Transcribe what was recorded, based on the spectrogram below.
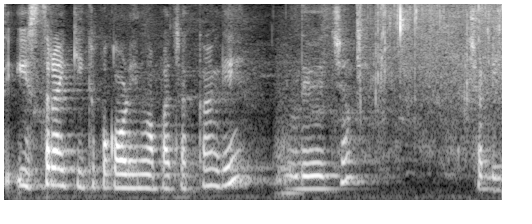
ਤੇ ਇਸ ਤਰ੍ਹਾਂ ਇੱਕ ਇੱਕ ਪਕੌੜੇ ਨੂੰ ਆਪਾਂ ਚੱਕਾਂਗੇ। ਉਹਦੇ ਵਿੱਚ ਛੱਡੀ।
